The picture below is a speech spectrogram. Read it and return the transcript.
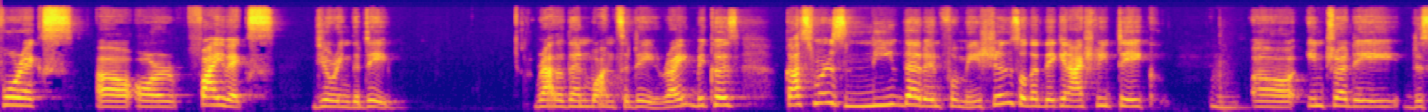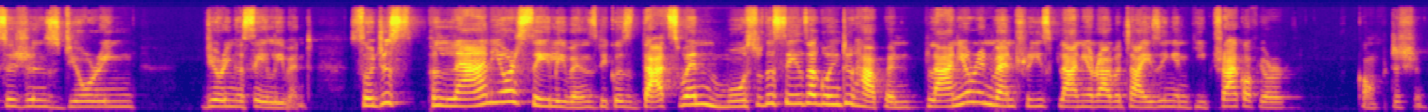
4x uh, or 5x during the day rather than once a day, right? Because customers need that information so that they can actually take uh, intraday decisions during during a sale event. So just plan your sale events because that's when most of the sales are going to happen. Plan your inventories, plan your advertising, and keep track of your competition.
